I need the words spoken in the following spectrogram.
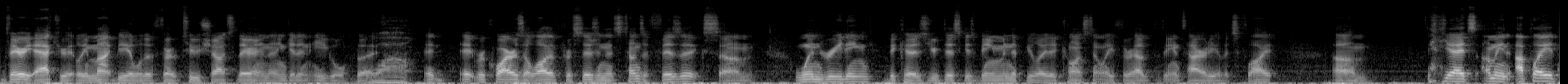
very accurately might be able to throw two shots there and then get an eagle. But Wow. it, it requires a lot of precision. It's tons of physics, um, wind reading, because your disc is being manipulated constantly throughout the entirety of its flight. Um, yeah, it's. I mean, I played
